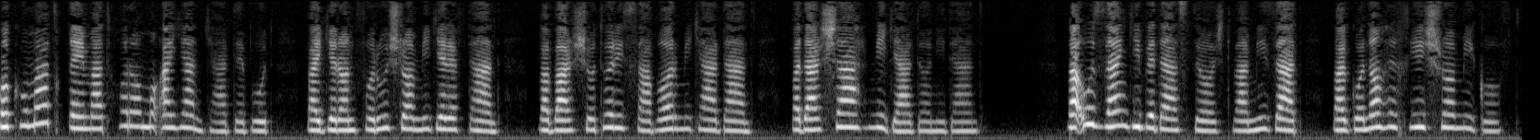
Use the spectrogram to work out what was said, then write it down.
حکومت قیمتها را معین کرده بود و گران فروش را می گرفتند و بر شطوری سوار می کردند و در شهر می گردانیدند و او زنگی به دست داشت و می‌زد و گناه خیش را می گفت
